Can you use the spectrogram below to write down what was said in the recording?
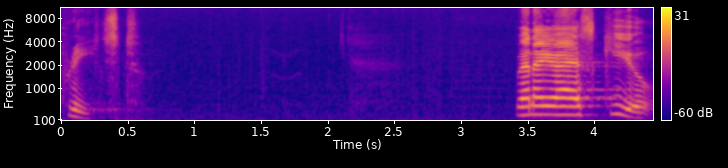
preached. When I ask you,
